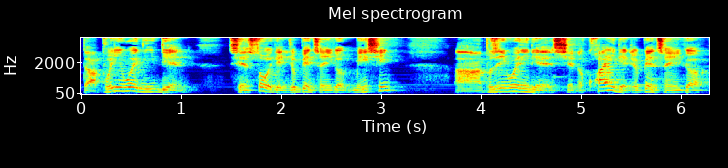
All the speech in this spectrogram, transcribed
对吧？不因为你脸显瘦一点你就变成一个明星啊，不是因为你脸显得宽一点就变成一个。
